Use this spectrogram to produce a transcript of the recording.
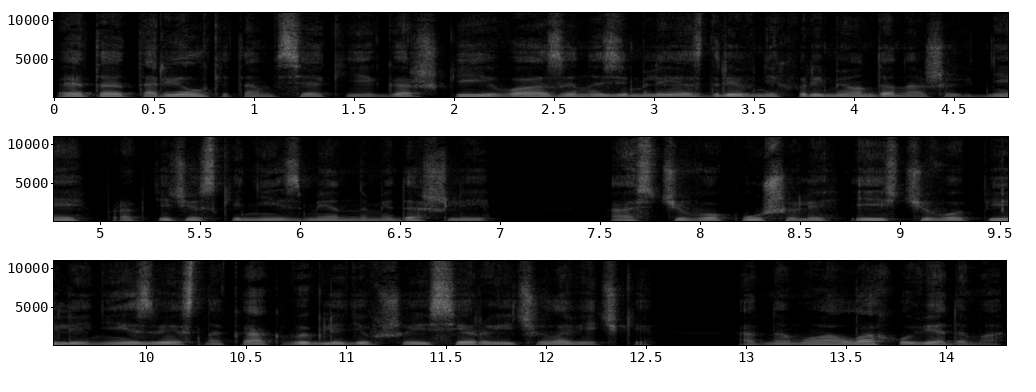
это тарелки там всякие, горшки и вазы на земле с древних времен до наших дней практически неизменными дошли. А с чего кушали и из чего пили, неизвестно как выглядевшие серые человечки. Одному Аллаху ведомо.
